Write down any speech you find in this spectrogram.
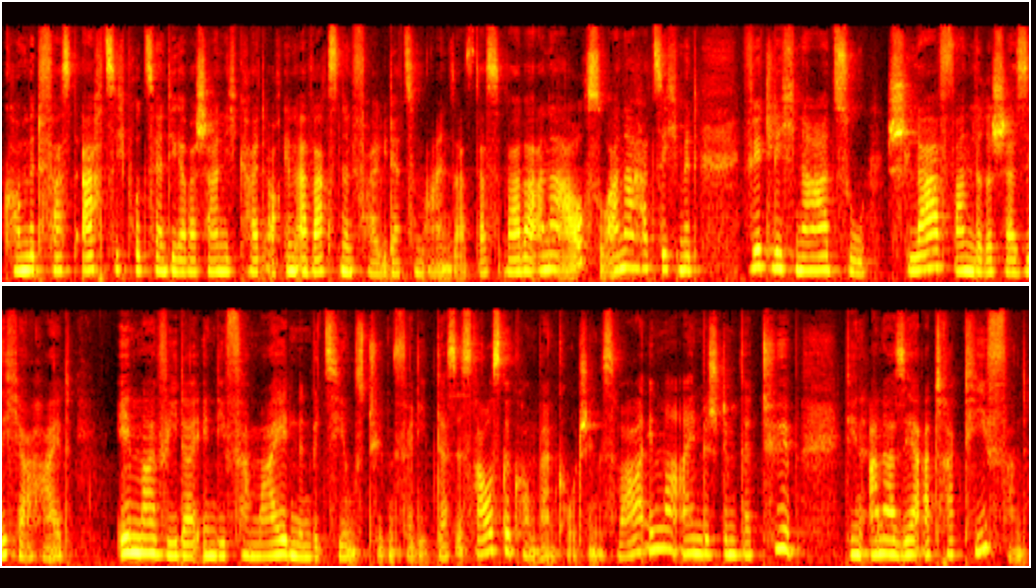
kommen mit fast 80-prozentiger Wahrscheinlichkeit auch im Erwachsenenfall wieder zum Einsatz. Das war bei Anna auch so. Anna hat sich mit wirklich nahezu schlafwandlerischer Sicherheit immer wieder in die vermeidenden Beziehungstypen verliebt. Das ist rausgekommen beim Coaching. Es war immer ein bestimmter Typ, den Anna sehr attraktiv fand.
